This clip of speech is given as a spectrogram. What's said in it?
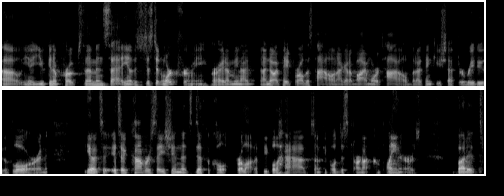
uh you know you can approach them and say you know this just didn't work for me right i mean i i know i paid for all this tile and i got to buy more tile but i think you should have to redo the floor and you know it's a, it's a conversation that's difficult for a lot of people to have some people just are not complainers but it's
